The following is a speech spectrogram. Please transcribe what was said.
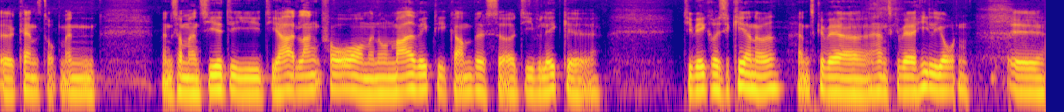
øh, Kanstrup. Men, men som man siger, de, de har et langt forår med nogle meget vigtige kampe, så de vil ikke, øh, de vil ikke risikere noget. Han skal være, han skal være helt i orden. Øh,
